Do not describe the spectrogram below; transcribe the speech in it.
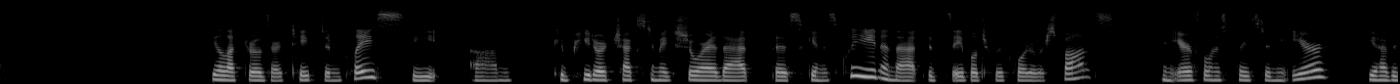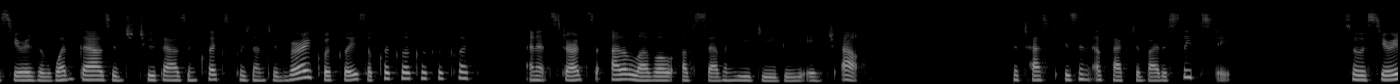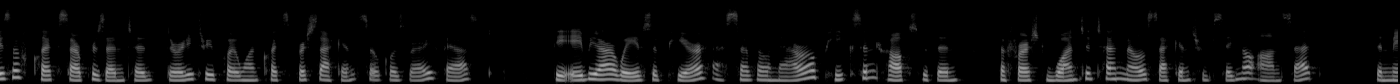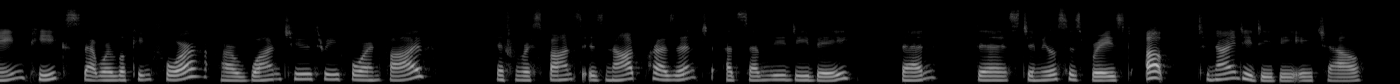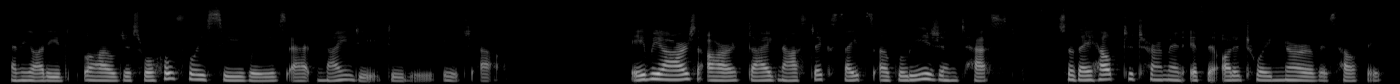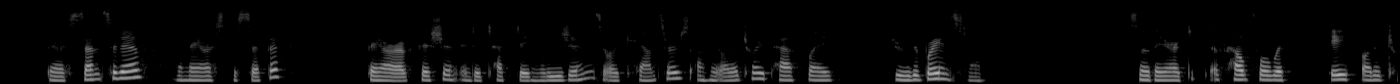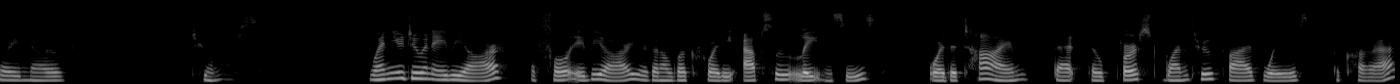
The electrodes are taped in place. The um, computer checks to make sure that the skin is clean and that it's able to record a response. An earphone is placed in the ear. You have a series of 1,000 to 2,000 clicks presented very quickly. So click, click, click, click, click, and it starts at a level of 70 dBHL. The test isn't affected by the sleep state. So a series of clicks are presented, 33.1 clicks per second, so it goes very fast. The ABR waves appear as several narrow peaks and troughs within the first 1 to 10 milliseconds from signal onset. The main peaks that we're looking for are 1, 2, 3, 4, and 5. If a response is not present at 70 dB, then the stimulus is raised up to 90 dB HL and the audiologist will hopefully see waves at 90 dB HL. ABRs are diagnostic sites of lesion test, so they help determine if the auditory nerve is healthy. They are sensitive and they are specific. They are efficient in detecting lesions or cancers on the auditory pathway through the brainstem. So they are uh, helpful with eighth auditory nerve tumors. When you do an ABR, a full ABR, you're going to look for the absolute latencies or the time that the first one through five waves occur at,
